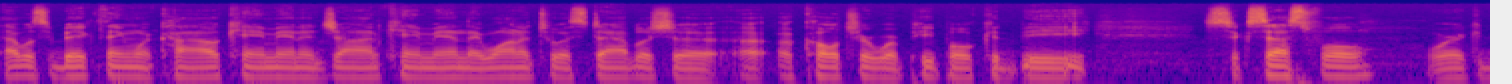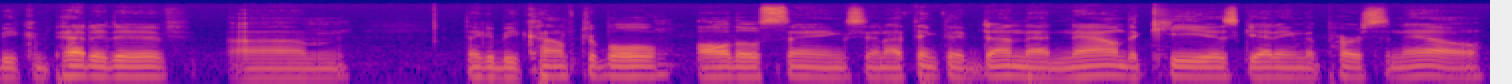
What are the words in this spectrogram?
That was a big thing when Kyle came in and John came in. They wanted to establish a, a, a culture where people could be successful, where it could be competitive. Um, they could be comfortable, all those things. And I think they've done that. Now the key is getting the personnel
